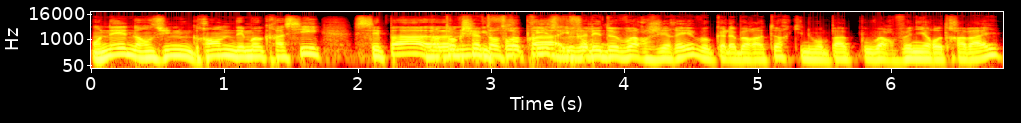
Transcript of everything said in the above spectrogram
On est dans une grande démocratie. C'est pas. en tant que chef il faut d'entreprise, vous faut- allez devoir gérer vos collaborateurs qui ne vont pas pouvoir venir au travail.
